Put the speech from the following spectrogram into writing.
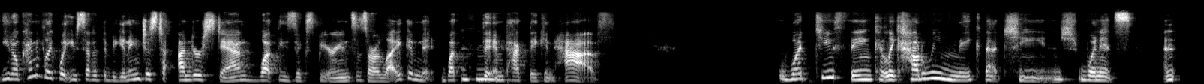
you know, kind of like what you said at the beginning, just to understand what these experiences are like and the, what mm-hmm. the impact they can have what do you think like how do we make that change when it's and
